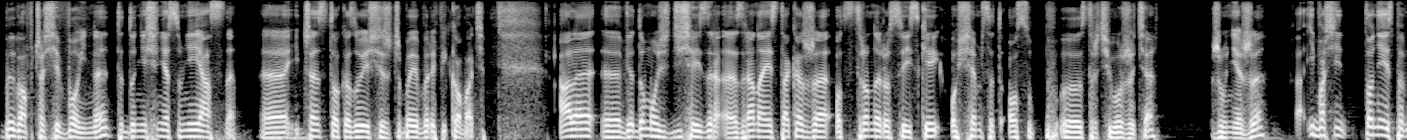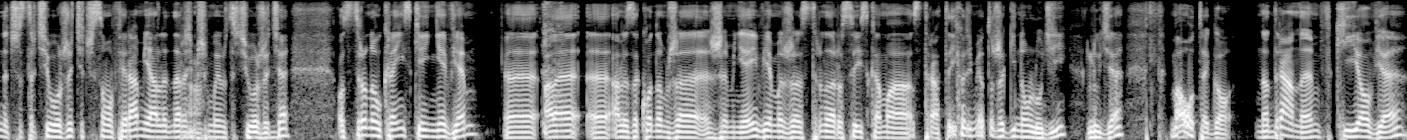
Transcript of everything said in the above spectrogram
bywa w czasie wojny, te doniesienia są niejasne e, i często okazuje się, że trzeba je weryfikować ale e, wiadomość dzisiaj z rana jest taka, że od strony rosyjskiej 800 osób e, straciło życie, żołnierzy. I właśnie to nie jest pewne, czy straciło życie, czy są ofiarami, ale na razie przyjmują, straciło mhm. życie. Od strony ukraińskiej nie wiem, e, ale, ale zakładam, że, że mniej. Wiemy, że strona rosyjska ma straty i chodzi mi o to, że giną ludzi, ludzie. Mało tego, nad ranem w Kijowie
